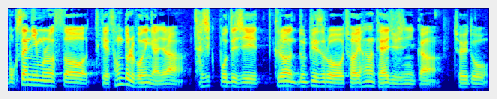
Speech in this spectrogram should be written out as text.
목사님으로서 어떻게 성도를 보는 게 아니라 자식 보듯이 그런 눈빛으로 저희 항상 대해 주시니까 저희도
